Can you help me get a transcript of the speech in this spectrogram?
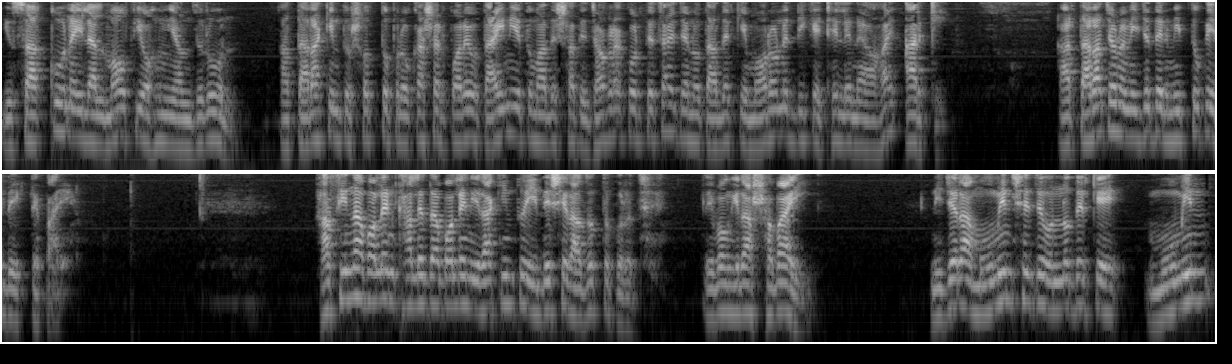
ইউসাকুনা ইলাল মাউতি ওয়া হুম ইয়ানজুরুন। আর তারা কিন্তু সত্য প্রকাশের পরেও তাই নিয়ে তোমাদের সাথে ঝগড়া করতে চায় যেন তাদেরকে মরণের দিকে ঠেলে নেওয়া হয়, আর কি। আর তারা যেন নিজেদের মৃত্যুকেই দেখতে পায়। হাসিনা বলেন, খালেদা বলেন, এরা কিন্তু এই দেশে রাজত্ব করেছে এবং এরা সবাই নিজেরা মুমিন সেজে অন্যদেরকে মুমিন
